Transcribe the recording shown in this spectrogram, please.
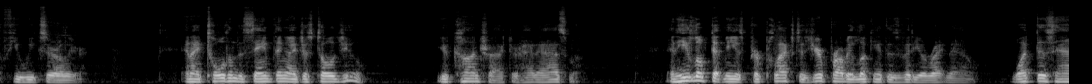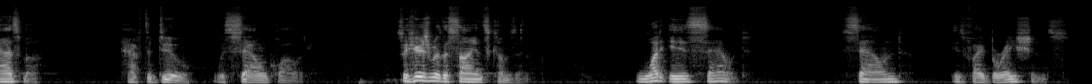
a few weeks earlier? And I told him the same thing I just told you. Your contractor had asthma. And he looked at me as perplexed as you're probably looking at this video right now. What does asthma have to do with sound quality? So here's where the science comes in. What is sound? Sound is vibrations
